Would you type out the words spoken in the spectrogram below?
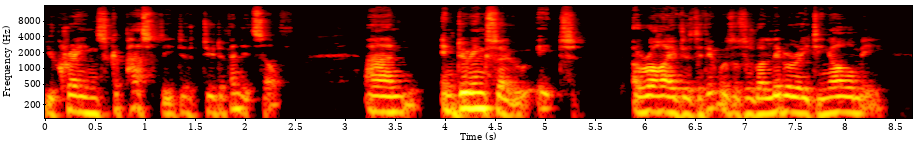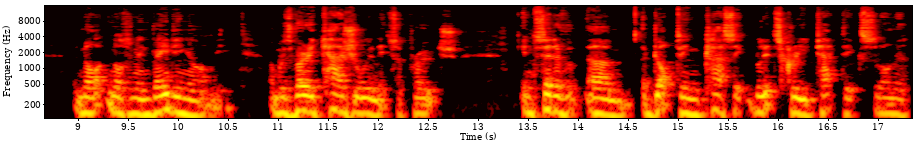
Ukraine's capacity to, to defend itself. And in doing so, it arrived as if it was a sort of a liberating army, not, not an invading army, and was very casual in its approach. Instead of um, adopting classic blitzkrieg tactics along a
